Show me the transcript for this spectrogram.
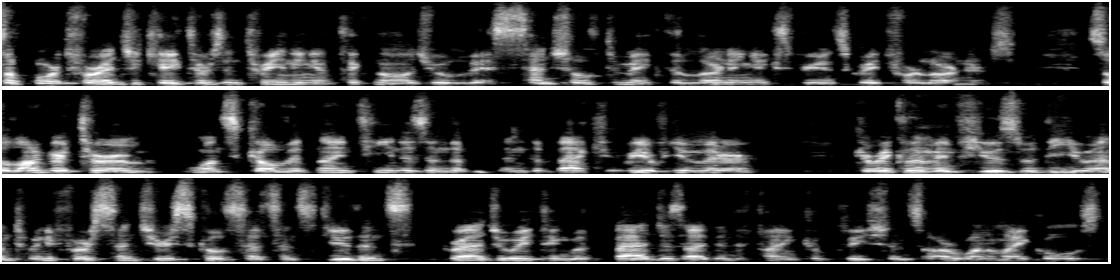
Support for educators in training and technology will be essential to make the learning experience great for learners. So longer term, once COVID-19 is in the, in the back rearview mirror, Curriculum infused with the UN 21st century skill sets and students graduating with badges identifying completions are one of my goals.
